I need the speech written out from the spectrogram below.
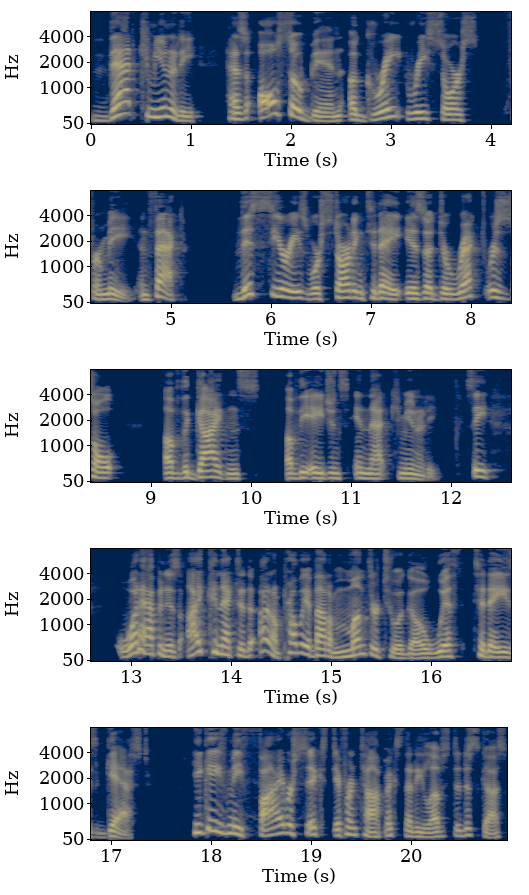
That community has also been a great resource for me. In fact, this series we're starting today is a direct result of the guidance of the agents in that community. See, what happened is I connected, I don't know, probably about a month or two ago with today's guest. He gave me five or six different topics that he loves to discuss.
